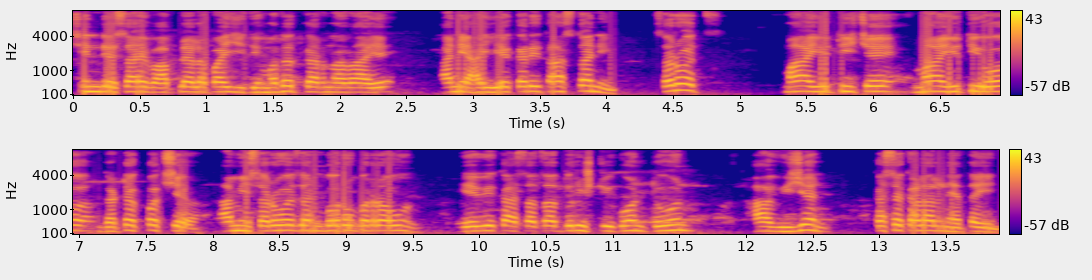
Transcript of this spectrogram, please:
शिंदे साहेब आपल्याला पाहिजे ती मदत करणार आहे आणि हा हे करीत असताना सर्वच महायुतीचे महायुती व घटक पक्ष आम्ही सर्वजण बरोबर राहून हे विकासाचा दृष्टिकोन ठेवून हा विजन कसं काढायला नेता येईल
